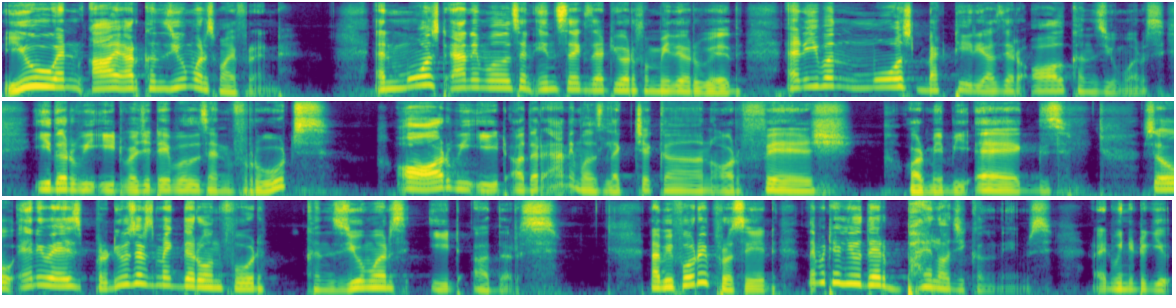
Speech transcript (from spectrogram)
You and I are consumers, my friend. And most animals and insects that you are familiar with, and even most bacteria, they're all consumers. Either we eat vegetables and fruits, or we eat other animals like chicken or fish, or maybe eggs. So anyways, producers make their own food, consumers eat others. Now, before we proceed, let me tell you their biological names, right? We need to give,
